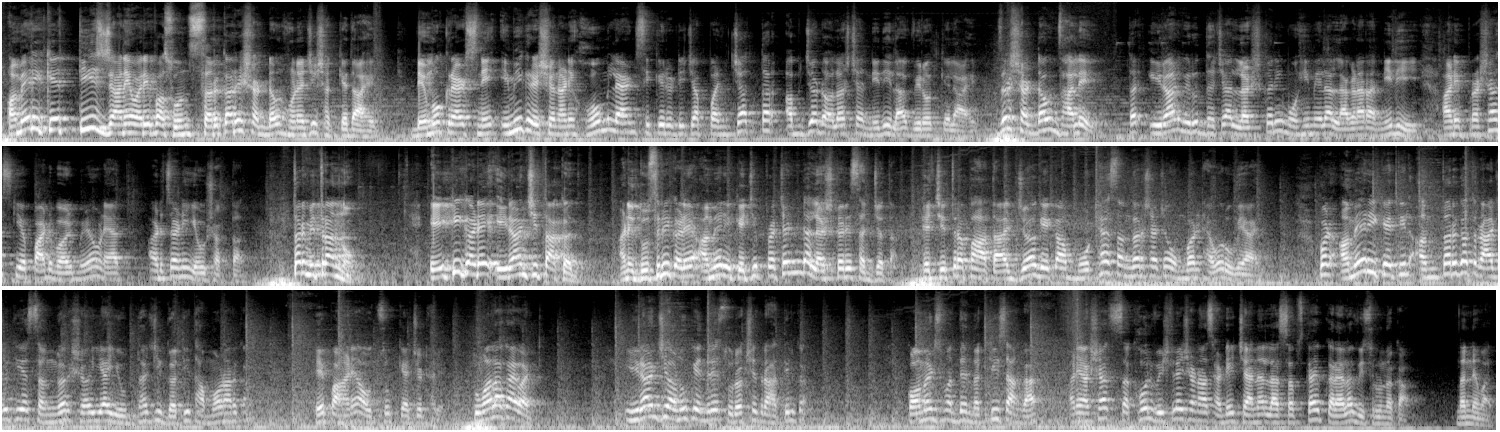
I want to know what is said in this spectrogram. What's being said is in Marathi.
अमेरिकेत तीस जानेवारीपासून सरकारी शटडाऊन होण्याची शक्यता आहे. डेमोक्रॅट्सने इमिग्रेशन आणि होमलँड सिक्युरिटीच्या पंच्याहत्तर अब्ज डॉलर्सच्या निधीला विरोध केला आहे. जर शटडाऊन झाले तर इराण विरुद्धच्या लष्करी मोहिमेला लागणारा निधी आणि प्रशासकीय पाठबळ मिळवण्यात अडचणी येऊ शकतात. तर मित्रांनो एकीकडे इराणची ताकद आणि दुसरीकडे अमेरिकेची प्रचंड लष्करी सज्जता. हे चित्र पाहता जग एका मोठ्या संघर्षाच्या उंबरठ्यावर उभे आहे. पण अमेरिकेतील अंतर्गत राजकीय संघर्ष या युद्धाची गती थांबवणार का? हे पाहणे औत्सुक्याचे ठरेल. तुम्हाला काय वाटतं? इराणची अणुकेंद्रे सुरक्षित राहतील का? कॉमेंट्समध्ये नक्की सांगा आणि अशाच सखोल विश्लेषणासाठी चॅनलला सबस्क्राईब करायला विसरू नका. धन्यवाद.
